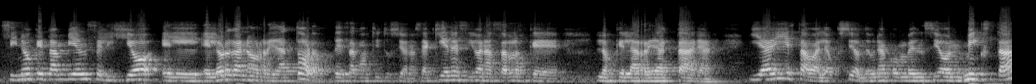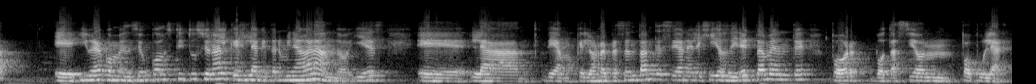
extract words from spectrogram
sino que también se eligió el, el órgano redactor de esa constitución, o sea, quiénes iban a ser los que, los que la redactaran. Y ahí estaba la opción de una convención mixta, eh, y una convención constitucional que es la que termina ganando y es eh, la, digamos, que los representantes sean elegidos directamente por votación popular.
